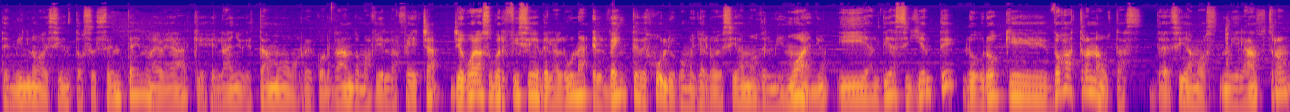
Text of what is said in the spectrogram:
de 1969, ¿ah? que es el año que estamos recordando, más bien la fecha. Llegó a la superficie de la Luna el 20 de julio, como ya lo decíamos, del mismo año. Y al día siguiente logró que dos astronautas, decíamos Neil Armstrong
